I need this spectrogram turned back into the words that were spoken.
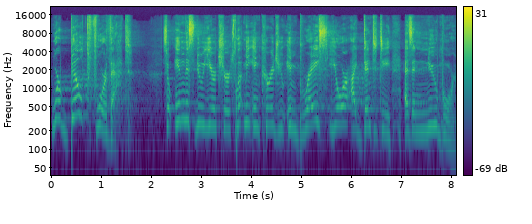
We're built for that. So, in this new year, church, let me encourage you embrace your identity as a newborn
